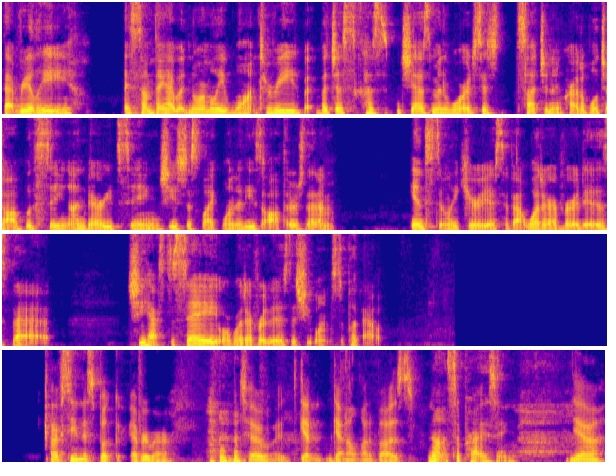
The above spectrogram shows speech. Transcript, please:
that really is something I would normally want to read, but, but just because Jesmyn Ward did such an incredible job with Sing Unburied Sing, she's just like one of these authors that I'm instantly curious about whatever it is that she has to say or whatever it is that she wants to put out. I've seen this book everywhere. so it's getting getting a lot of buzz. Not surprising. Yeah.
